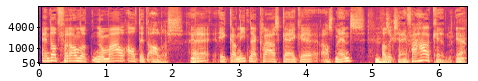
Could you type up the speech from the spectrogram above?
En dat verandert normaal altijd alles. Ik kan niet naar Klaas kijken als mens mhm. als ik zijn verhaal ken. Ja.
